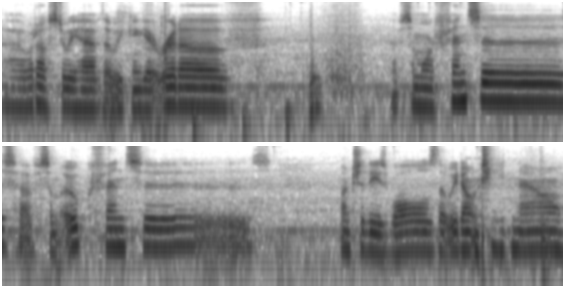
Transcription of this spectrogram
Uh, what else do we have that we can get rid of? Have some more fences, have some oak fences, bunch of these walls that we don't need now.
